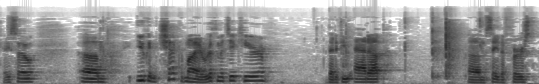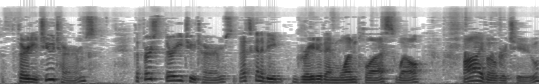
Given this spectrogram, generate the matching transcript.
Okay, so um, you can check my arithmetic here, that if you add up, um, say, the first 32 terms, the first 32 terms, that's going to be greater than 1 plus, well, 5 over 2.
